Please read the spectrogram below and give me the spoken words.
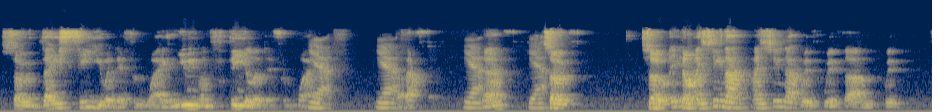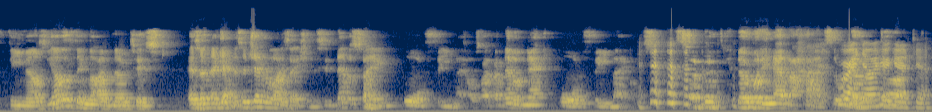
so they see you a different way and you even feel a different way Yes. Yes. about it. Yeah. Yeah? Yeah. So, so you know, I see that I see that with with um, with females. The other thing that I've noticed, as a, again, as a generalisation, this is never saying all females. I, I've never met all females, so nobody ever has. So right. don't, No, I uh, get you.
